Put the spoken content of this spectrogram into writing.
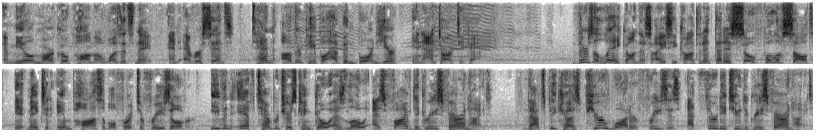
Emil Marco Palma was its name, and ever since, 10 other people have been born here in Antarctica. There's a lake on this icy continent that is so full of salt, it makes it impossible for it to freeze over, even if temperatures can go as low as 5 degrees Fahrenheit. That's because pure water freezes at 32 degrees Fahrenheit.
